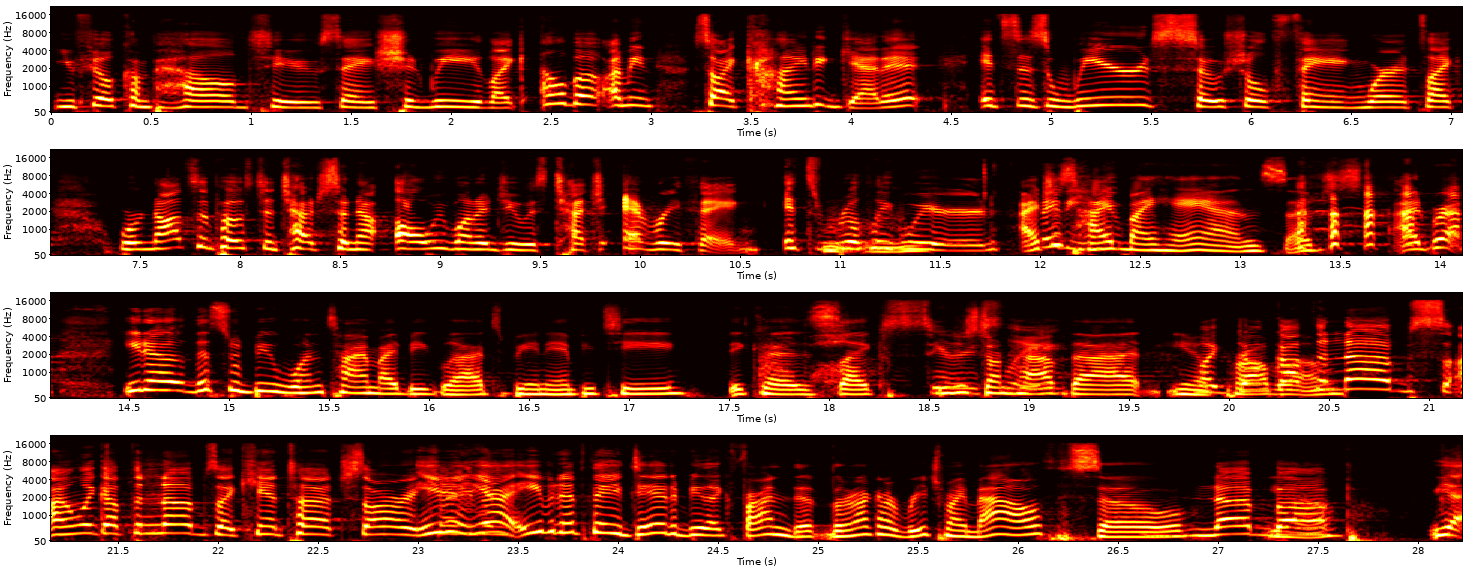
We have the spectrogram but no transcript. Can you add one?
you feel compelled to say, should we like elbow? I mean, so I kind of get it. It's this weird social thing where it's like, we're not supposed to touch. So now all we want to do is touch everything. It's really weird. I just hide you- my hands. I just, I'd, you know, this would be one time I'd be glad to be an amputee because, oh, like, you just don't Oh, have that, you know, like, problem. don't got the nubs. I only got the nubs. I can't touch. Sorry. even Can't yeah, even if they did, it'd be like fine. They're not going to reach my mouth, so Nub you know. Yeah,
